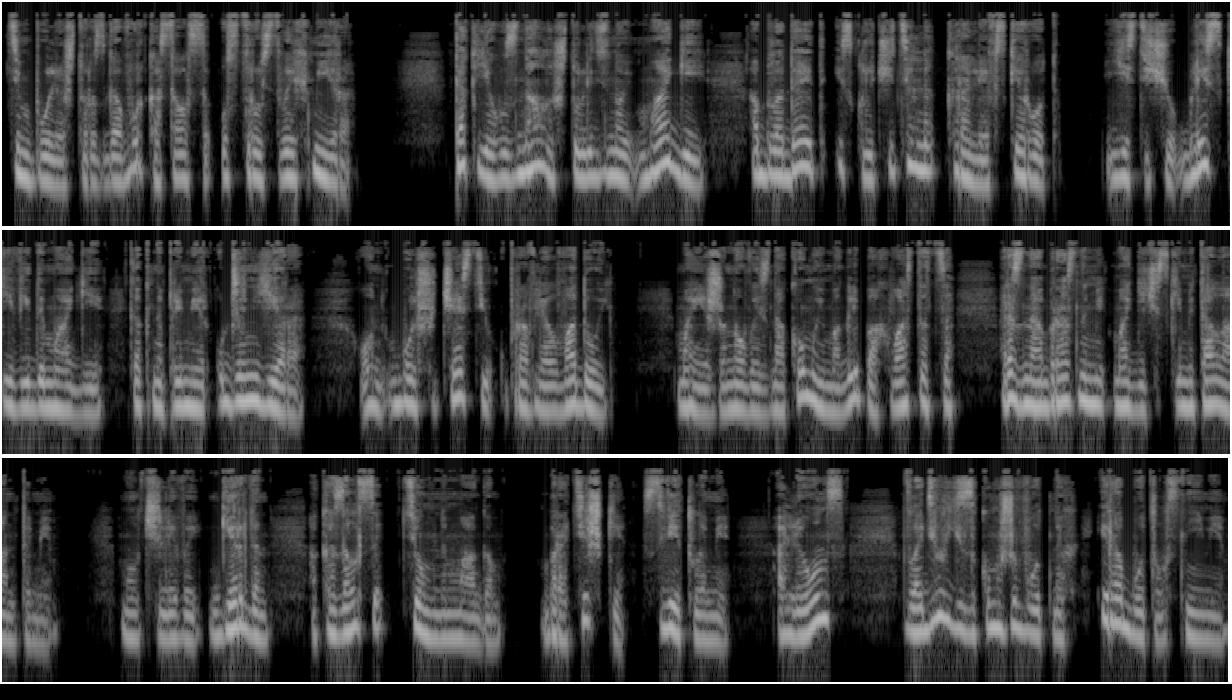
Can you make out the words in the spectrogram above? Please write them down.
тем более, что разговор касался устройства их мира. Так я узнала, что ледяной магией обладает исключительно королевский род. Есть еще близкие виды магии, как, например, у Джиньера. Он большей частью управлял водой. Мои же новые знакомые могли похвастаться разнообразными магическими талантами. Молчаливый Герден оказался темным магом, братишки — светлыми, а Леонс владел языком животных и работал с ними.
